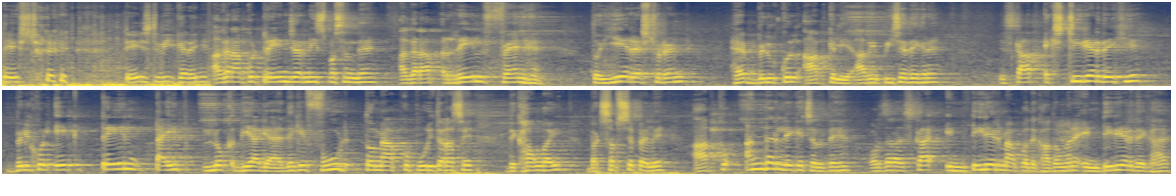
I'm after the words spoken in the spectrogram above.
टेस्ट टेस्ट भी करेंगे। अगर आपको ट्रेन जर्नीज पसंद है, अगर आप रेल फ़ैन हैं तो ये रेस्टोरेंट है बिल्कुल आपके लिए। आप ये पीछे देख रहे हैं। इसका आप एक्सटीरियर देखिए। बिल्कुल एक ट्रेन टाइप लुक दिया गया है। देखिए फ़ूड तो मैं आपको पूरी तरह से दिखाऊँगा ही बट सबसे पहले आपको अंदर लेके चलते हैं और ज़रा इसका इंटीरियर मैं आपको दिखाता हूँ। मैंने इंटीरियर देखा है।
